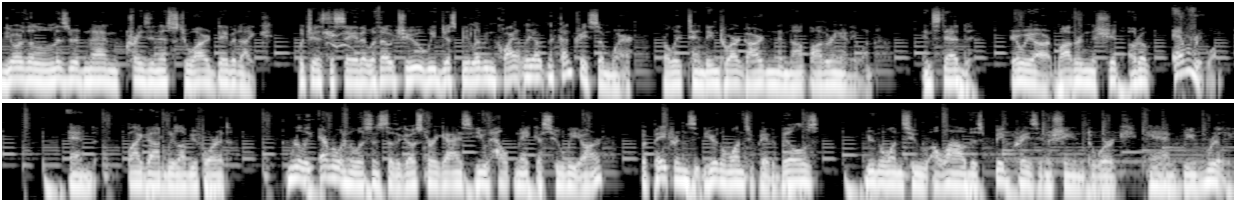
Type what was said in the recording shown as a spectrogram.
you're the lizard man craziness to our David Icke, which is to say that without you, we'd just be living quietly out in the country somewhere, probably tending to our garden and not bothering anyone. Instead, here we are, bothering the shit out of everyone. And by God, we love you for it. really everyone who listens to the Ghost Story guys, you help make us who we are. But patrons, you're the ones who pay the bills. You're the ones who allow this big crazy machine to work, and we really,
